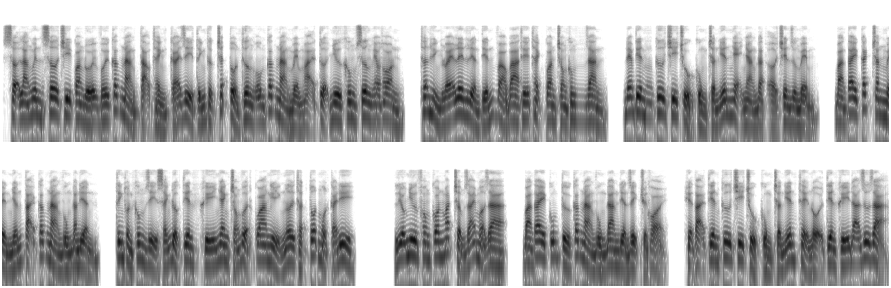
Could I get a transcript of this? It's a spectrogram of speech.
sợ là nguyên sơ chi quang đối với các nàng tạo thành cái gì tính thực chất tổn thương ôm các nàng mềm mại tựa như không xương eo thon, thân hình lóe lên liền tiến vào ba thế thạch quan trong không gian đem tiên cư chi chủ cùng trần yên nhẹ nhàng đặt ở trên giường mềm, bàn tay cách chăn mềm nhấn tại các nàng vùng đan điển tinh thuần không gì sánh được tiên khí nhanh chóng vượt qua nghỉ ngơi thật tốt một cái đi. Liệu như phong con mắt chậm rãi mở ra, bàn tay cũng từ các nàng vùng đan điện dịch chuyển khỏi, hiện tại tiên cư chi chủ cùng trần yên thể nội tiên khí đã dư giả,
